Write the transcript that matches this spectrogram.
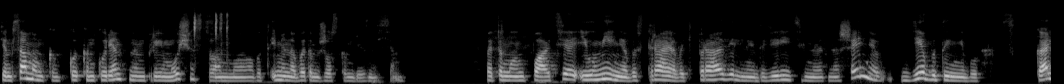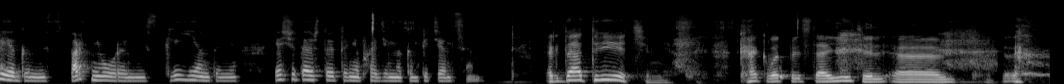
тем самым конкурентным преимуществом э, вот именно в этом жестком бизнесе. Поэтому эмпатия и умение выстраивать правильные доверительные отношения, где бы ты ни был, с коллегами, с партнерами, с клиентами, я считаю, что это необходимая компетенция. Тогда ответьте мне, как вот представитель э,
